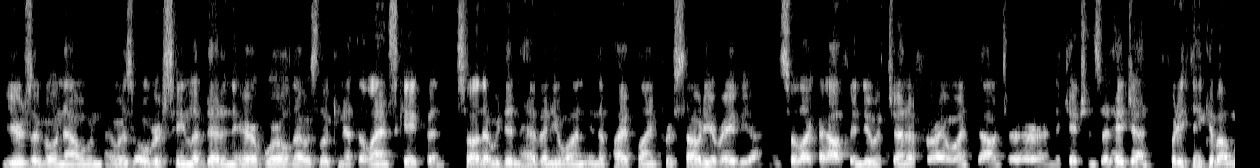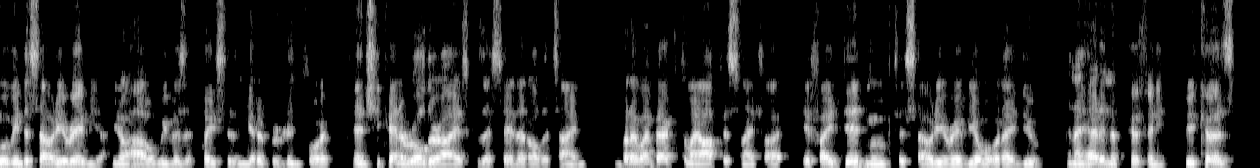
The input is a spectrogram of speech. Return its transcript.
years ago now when I was overseeing Live Dead in the Arab world, I was looking at the landscape and saw that we didn't have anyone in the pipeline for Saudi Arabia. And so, like I often do with Jennifer, I went down to her in the kitchen and said, Hey, Jen, what do you think about moving to Saudi Arabia? You know how we visit places and get a burden for it. And she kind of rolled her eyes because I say that all the time. But I went back to my office and I thought, if I did move to Saudi Arabia, what would I do? And I had an epiphany because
